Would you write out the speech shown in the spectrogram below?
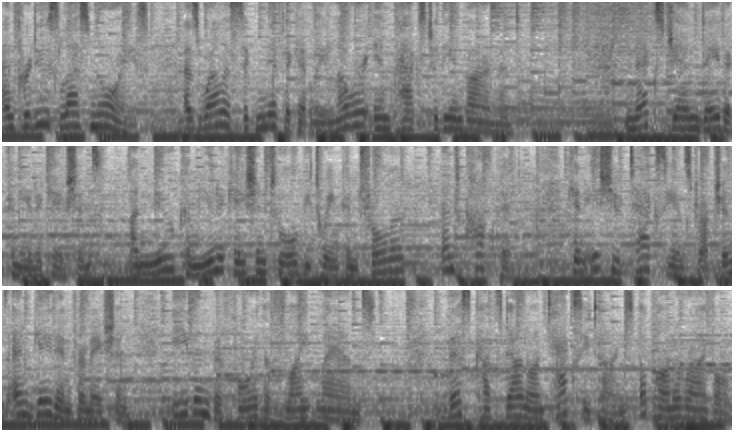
and produce less noise, as well as significantly lower impacts to the environment. Next-Gen Data Communications, a new communication tool between controller and cockpit, can issue taxi instructions and gate information even before the flight lands. This cuts down on taxi times upon arrival.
